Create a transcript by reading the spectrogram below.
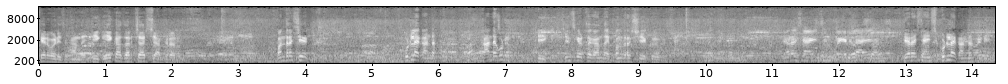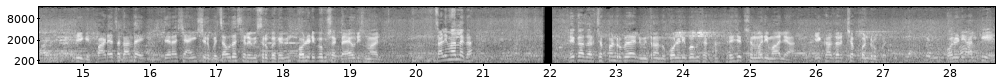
खेरवाडीचा कांदा आहे. ठीक. एक हजार चारशे अकरा. पंधराशे एक. कुठला आहे कांदा? कांदा कुठे? ठीक आहे. चिंचखेडचा कांदा आहे पंधराशे एक रुपये. तेराशे ऐंशी रुपये गेलेला आहे. तेराशे ऐंशी. कुठला आहे कांदा? ठीक आहे. पाड्याचा कांदा आहे. तेराशे ऐंशी रुपये. चौदाशेला वीस रुपये कमी. क्वालिटी बघू शकता. ॲव्हरेज माल. चाळी मारलं का? एक हजार छप्पन रुपये जाईल मित्रांनो. क्वालिटी बघू शकता. रिजेक्शनमध्ये माल आहे. एक हजार छप्पन रुपये. क्वालिटी हलकी आहे.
